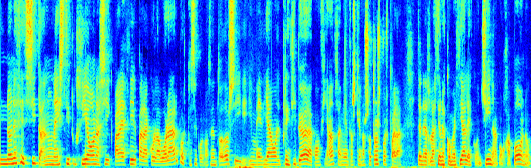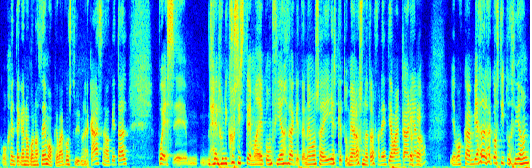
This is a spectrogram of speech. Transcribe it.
no necesitan una institución así para decir, para colaborar, porque se conocen todos y, y median el principio de la confianza, mientras que nosotros, pues para tener relaciones comerciales con China, con Japón o con gente que no conocemos, que va a construir una casa o qué tal, pues eh, el único sistema de confianza que tenemos ahí es que tú me hagas una transferencia bancaria, ¿no? Y hemos cambiado la constitución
